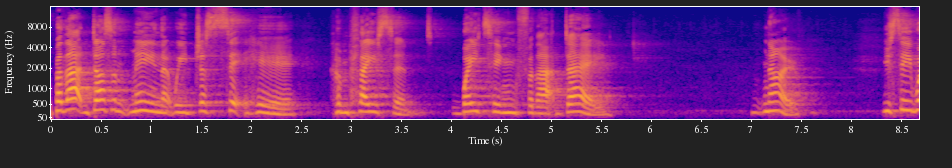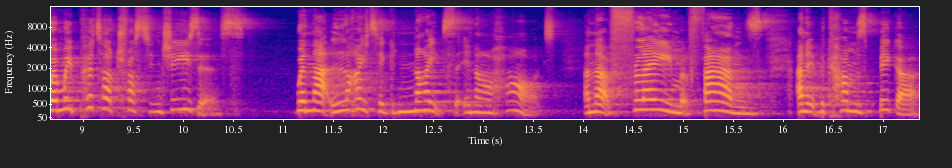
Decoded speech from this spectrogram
But that doesn't mean that we just sit here complacent, waiting for that day. No. You see, when we put our trust in Jesus, when that light ignites in our heart, and that flame fans and it becomes bigger,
